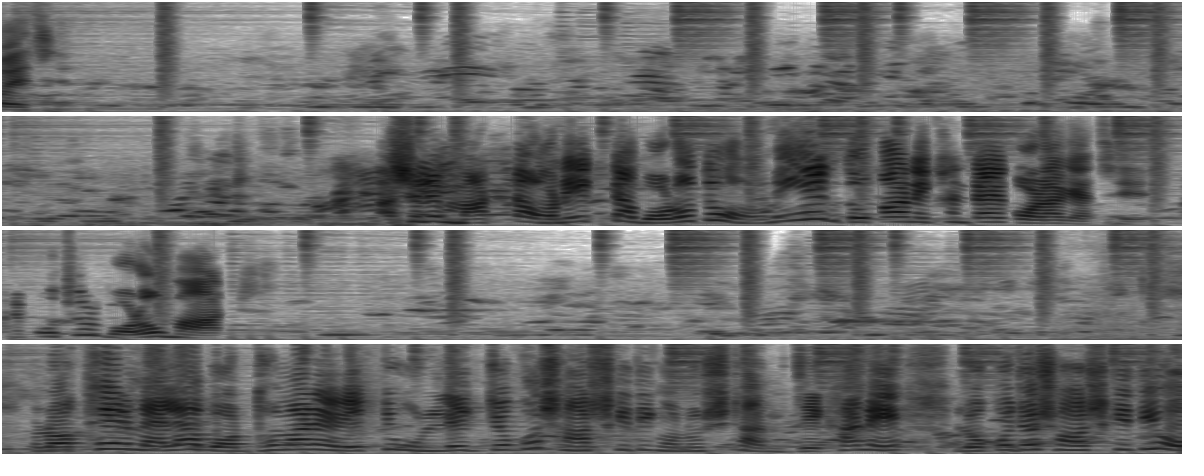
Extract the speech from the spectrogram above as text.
রয়েছে। আসলে মাঠটা অনেকটা বড় তো, অনেক দোকান এখানটায় করা গেছে। মানে প্রচুর বড় মাঠ। রথের মেলা বর্ধমানের একটি উল্লেখযোগ্য সাংস্কৃতিক অনুষ্ঠান, যেখানে লোকজ সংস্কৃতি ও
